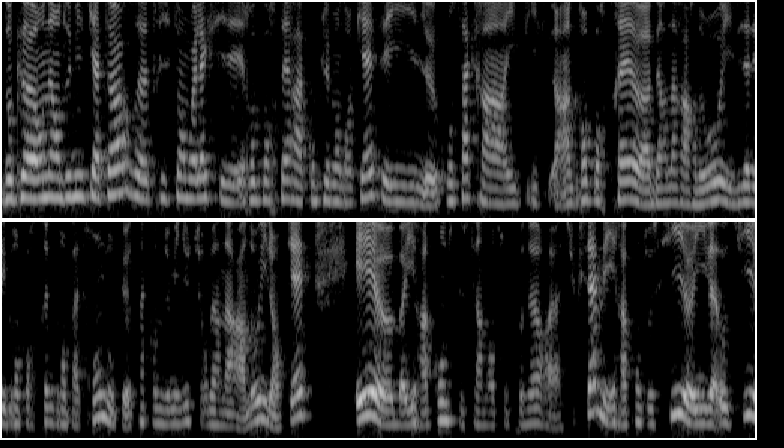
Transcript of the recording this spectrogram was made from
Donc, on est en 2014. Tristan Walex, il est reporter à complément d'enquête et il consacre un, un, grand portrait à Bernard Arnault. Il faisait des grands portraits de grands patrons, donc 52 minutes sur Bernard Arnault. Il enquête et bah, il raconte que c'est un entrepreneur à succès, mais il raconte aussi, il va aussi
